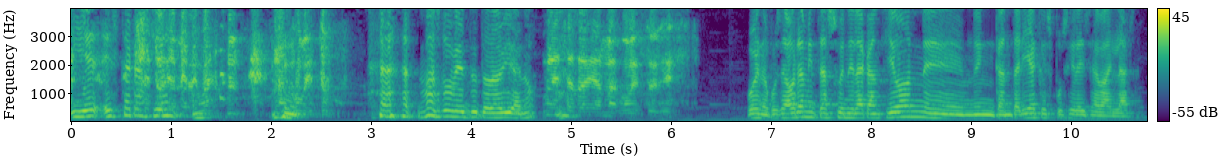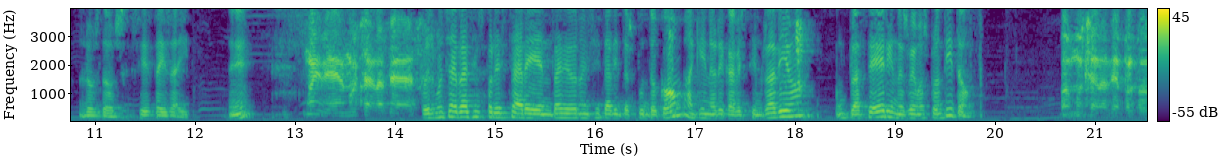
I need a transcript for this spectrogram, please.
sí. Y e- esta canción- Más juventud. Todavía, ¿no? Esta todavía más juventud, sí. Bueno, pues ahora mientras suene la canción, eh, me encantaría que os pusierais a bailar, los dos, si estáis ahí. ¿eh? Muy bien, muchas gracias. Pues muchas gracias por estar en radiodonesitalentitos.com, aquí en Oreca Vestim Radio. Un placer y nos vemos prontito. Pues muchas gracias por todo.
